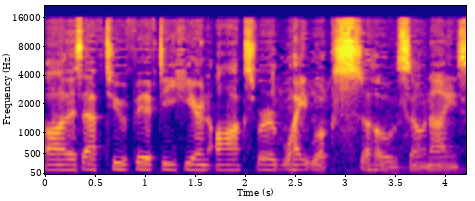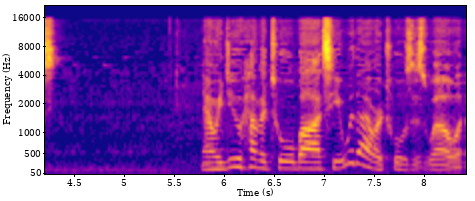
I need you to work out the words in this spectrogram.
Oh, this F-250 here in Oxford White looks so, so nice. Now we do have a toolbox here with our tools as well,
